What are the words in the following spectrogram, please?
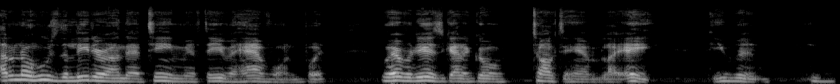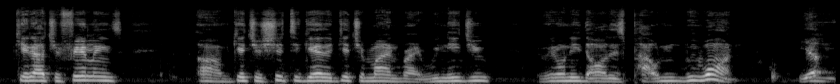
I don't know who's the leader on that team if they even have one, but whoever it is got to go talk to him. Like, hey, you get out your feelings, um, get your shit together, get your mind right. We need you. We don't need all this pouting. We won. Yep. You,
